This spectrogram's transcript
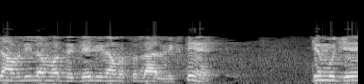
شاہ ولی احمد دہلی رحمۃ اللہ علیہ لکھتے ہیں کہ مجھے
